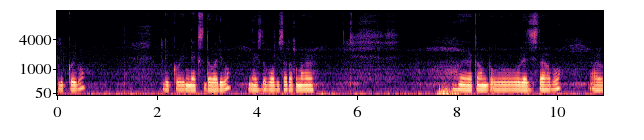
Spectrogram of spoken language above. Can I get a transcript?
ক্লিক কৰিব। ক্লিক কৰি নেক্সট দবাই দিব। নেক্সট দবোৱাৰ পিছত আপোনাৰ একাউণ্টটো ৰেজিষ্টাৰ হ'ব আৰু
